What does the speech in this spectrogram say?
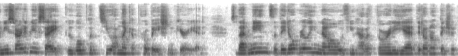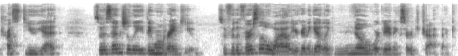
when you start a new site, Google puts you on like a probation period. So that means that they don't really know if you have authority yet. They don't know if they should trust you yet. So essentially, they won't rank you. So for the first little while, you're going to get like no organic search traffic.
